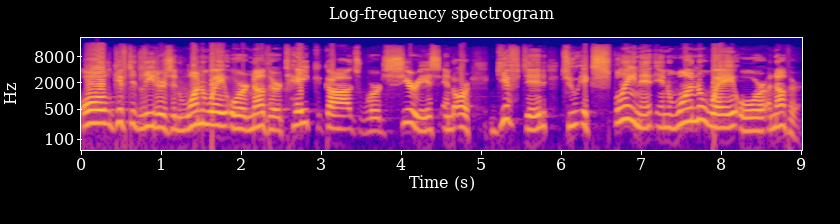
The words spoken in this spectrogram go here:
All gifted leaders, in one way or another, take God's word serious and are gifted to explain it in one way or another.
